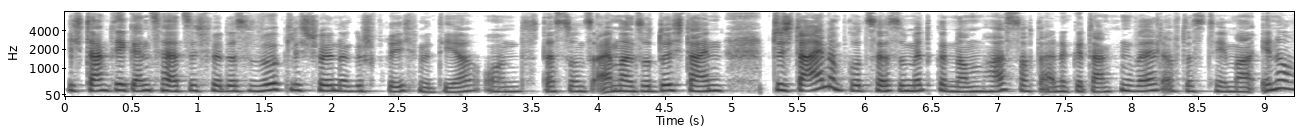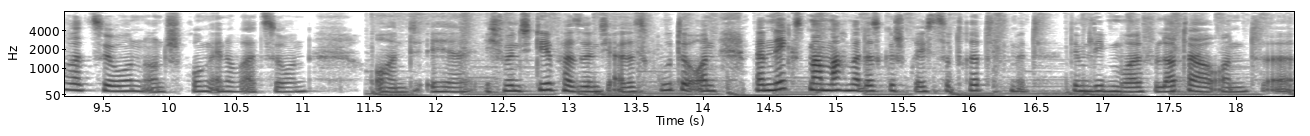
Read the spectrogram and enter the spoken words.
Ich danke dir ganz herzlich für das wirklich schöne Gespräch mit dir und dass du uns einmal so durch, dein, durch deine Prozesse mitgenommen hast, auch deine Gedankenwelt auf das Thema Innovation und Sprunginnovation. Und äh, ich wünsche dir persönlich alles Gute und beim nächsten Mal machen wir das Gespräch zu dritt mit dem lieben Wolf Lotter und äh,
